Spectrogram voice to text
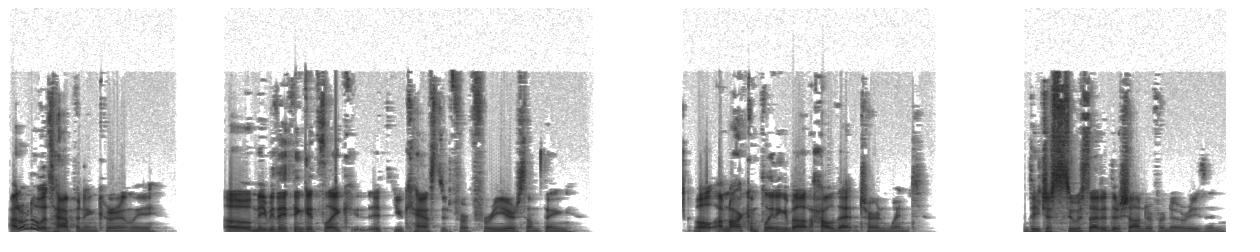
I don't know what's happening currently. Oh, maybe they think it's like it, you cast it for free or something. Well, I'm not complaining about how that turn went. They just suicided their Chandra for no reason.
